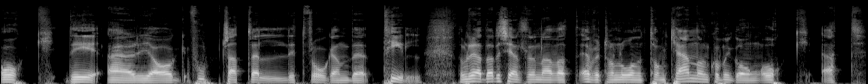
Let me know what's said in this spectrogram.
och det är jag fortsatt väldigt frågande till. De räddades egentligen av att Everton-lånet Tom Cannon kom igång och att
